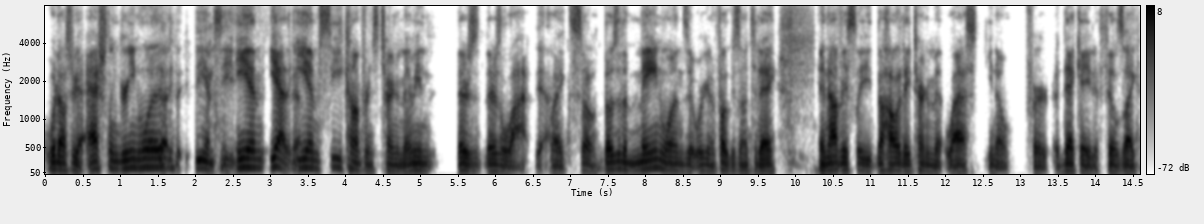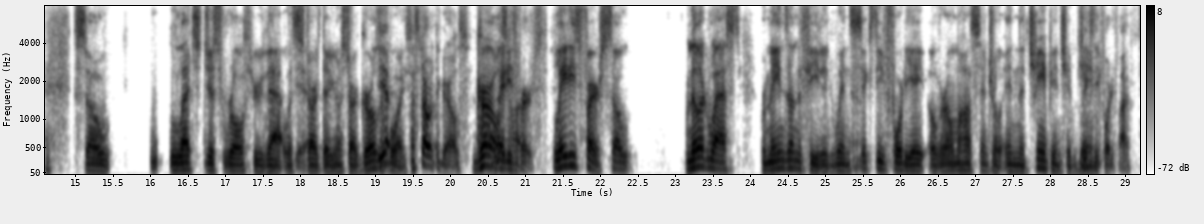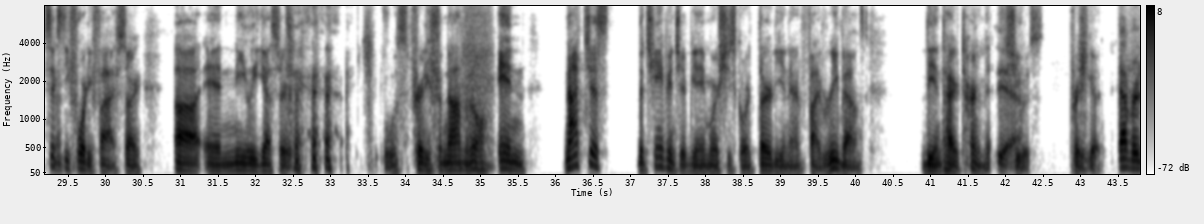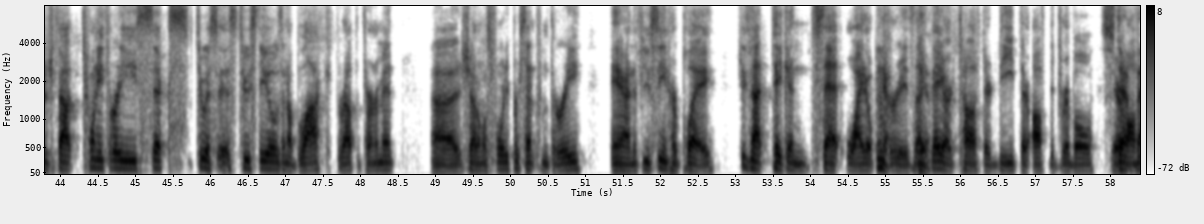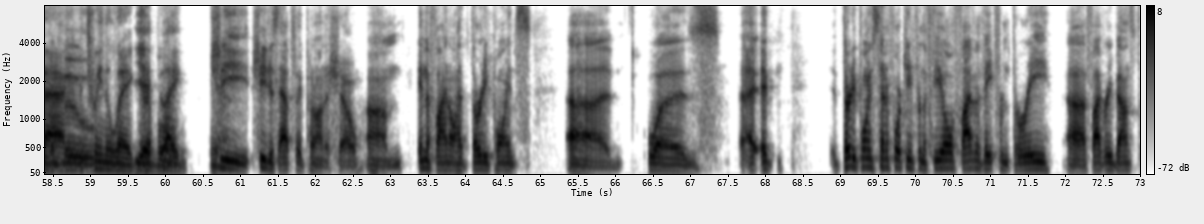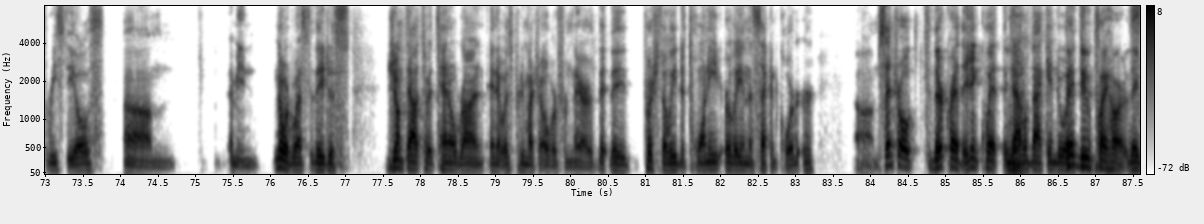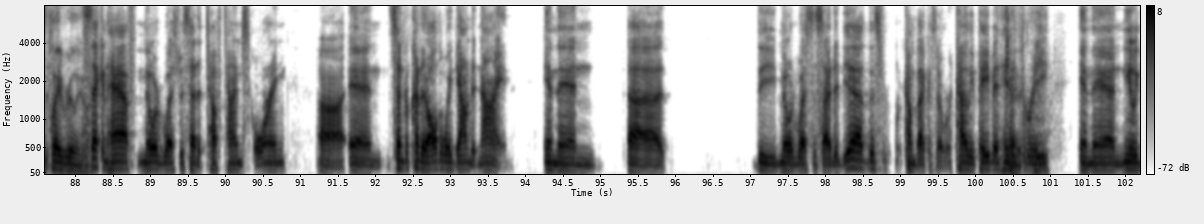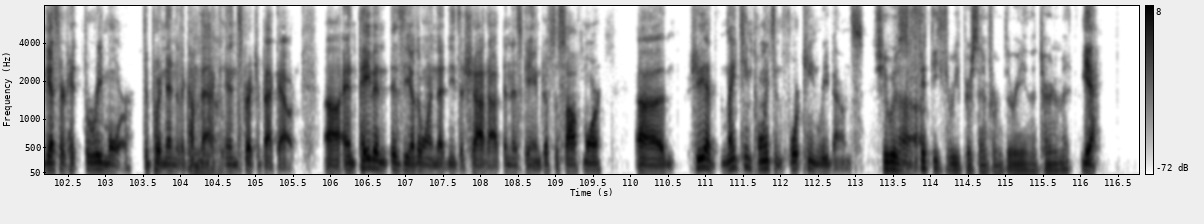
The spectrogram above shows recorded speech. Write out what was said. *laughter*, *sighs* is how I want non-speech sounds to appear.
What else we got? Ashland Greenwood, the, the EMC. EM, yeah, the Yeah. EMC conference tournament. I mean, there's there's a lot. Yeah. Like so, those are the main ones that we're going to focus on today, and obviously the holiday tournament lasts, you know, for a decade. It feels like. *laughs* So, let's just roll through that. Let's Yeah. start there. You want to start girls Yep, or boys? Let's start with the girls. Uh, Girls, ladies uh, first. Ladies first. So Millard West remains undefeated, wins Yeah. 60 48 over Omaha Central in the championship game. 60 45. 60 45, sorry. Uh, and Neely Gessert *laughs* was pretty phenomenal in not just the championship game where she scored 30 and had five rebounds, the entire tournament. She was pretty good. Averaged about 23, 6, two assists, two steals, and a block throughout the tournament. Uh, shot almost 40% from three. And if you've seen her play, she's not taking set wide open No, threes. Like yeah. they are tough. They're deep. They're off the dribble. they're Step off back the move. between the leg Yeah, dribble. like, yeah. she she just absolutely put on a show. Um, in the final, had 30 points. Uh, was uh, it, 30 points, 10 of 14 from the field, five of eight from three, uh, five rebounds, three steals. Um, I mean, Millard West, they just jumped out to a 10 0 run, and it was pretty much over from there. They, they pushed the lead to 20 early in the second quarter. Um, Central, to their credit, they didn't quit. They Yeah. battled back into it. they do play hard. They play really hard. Second half, Millard West just had a tough time scoring, uh, and Central cut it all the way down to nine. And then uh, the Millard West decided, yeah, this comeback is over. Kylie Pavin hit Kylie- a yeah. And then Neely Gessert hit three more to put an end to the comeback and stretch it back out. Uh, and Pavin is the other one that needs a shout out in this game, just a sophomore. Uh, she had 19 points and 14 rebounds. She was uh, 53% from three in the tournament. Yeah,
